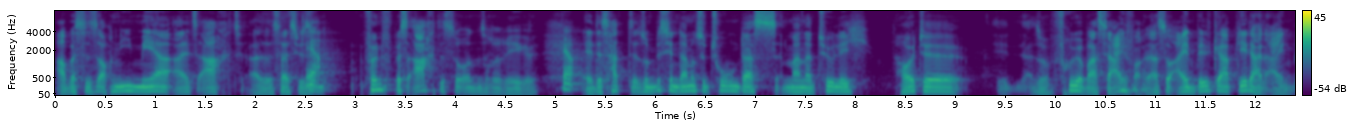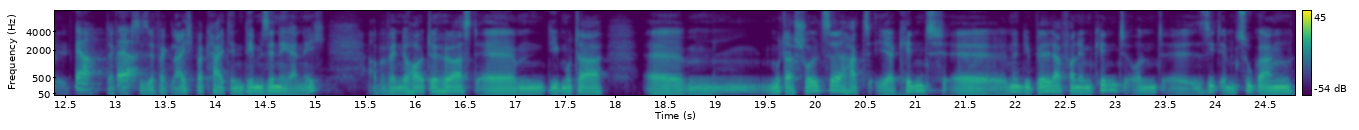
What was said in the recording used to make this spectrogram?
Aber es ist auch nie mehr als acht. Also das heißt, wir sind ja fünf bis acht ist so unsere Regel. Ja. Äh, das hat so ein bisschen damit zu tun, dass man natürlich heute also früher war es ja einfach, da hast du ein Bild gehabt, jeder hat ein Bild ja, gehabt. Da gab es ja. diese Vergleichbarkeit in dem Sinne ja nicht. Aber wenn du heute hörst, ähm, die Mutter, ähm, Mutter Schulze hat ihr Kind, äh, ne, die Bilder von dem Kind und äh, sieht im Zugang,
